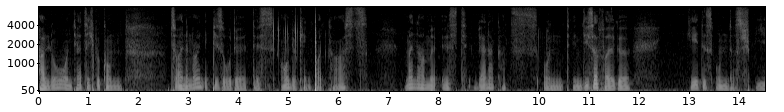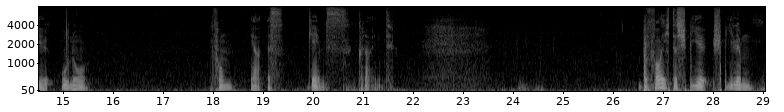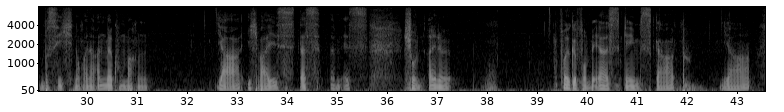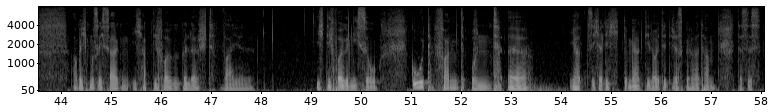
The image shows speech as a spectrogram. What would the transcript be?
Hallo und herzlich willkommen zu einer neuen Episode des Audio King Podcasts. Mein Name ist Werner Katz und in dieser Folge geht es um das Spiel Uno vom RS Games Client. Bevor ich das Spiel spiele, muss ich noch eine Anmerkung machen. Ja, ich weiß, dass ähm, es schon eine Folge vom RS Games gab. Ja, aber ich muss euch sagen, ich habe die Folge gelöscht, weil ich die Folge nicht so gut fand und äh, ihr habt sicherlich gemerkt, die Leute, die das gehört haben, dass es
